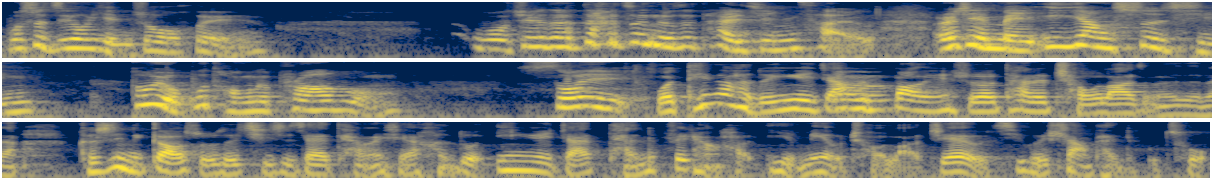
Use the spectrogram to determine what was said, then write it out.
不是只有演奏会。我觉得它真的是太精彩了，而且每一样事情都有不同的 problem。所以，我听到很多音乐家会抱怨说他的酬劳怎么怎么样。可是你告诉我说，其实，在台湾现在很多音乐家弹的非常好，也没有酬劳，只要有机会上台就不错。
